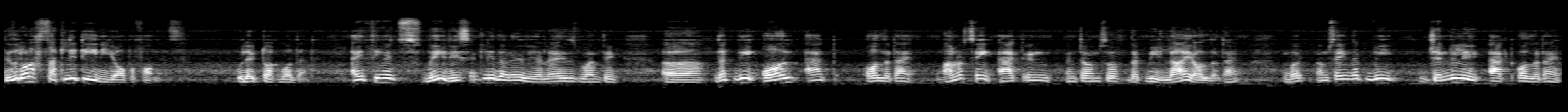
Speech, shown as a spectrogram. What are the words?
there's a lot of subtlety in your performance would you like to talk about that I think it's very recently that I realized one thing uh, that we all act all the time. I'm not saying act in, in terms of that we lie all the time, but I'm saying that we generally act all the time.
